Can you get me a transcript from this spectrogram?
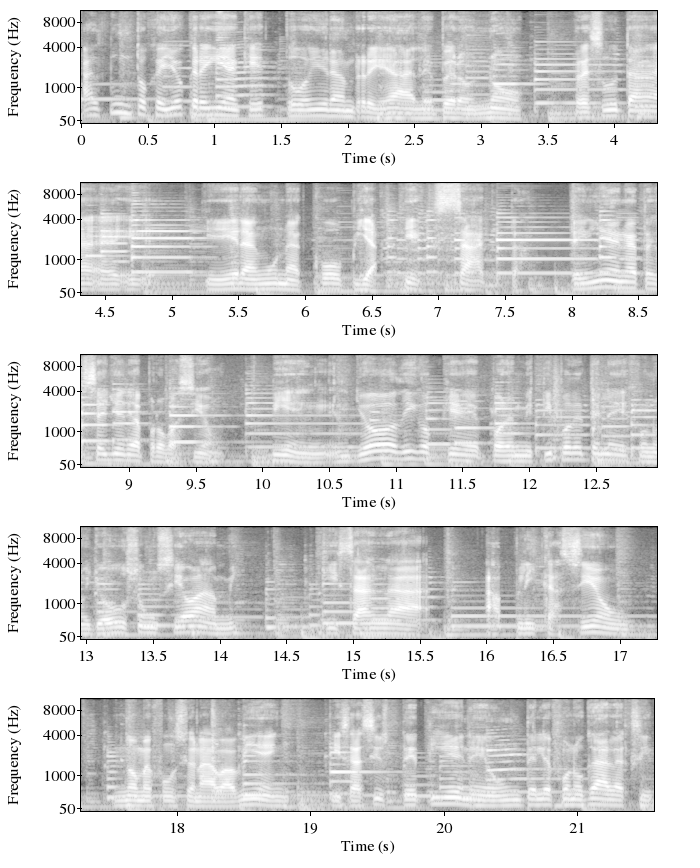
Al punto que yo creía que esto eran reales, pero no. Resulta eh, que eran una copia exacta. Tenían hasta el sello de aprobación. Bien, yo digo que por mi tipo de teléfono yo uso un Xiaomi. Quizás la aplicación no me funcionaba bien. Quizás si usted tiene un teléfono Galaxy,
